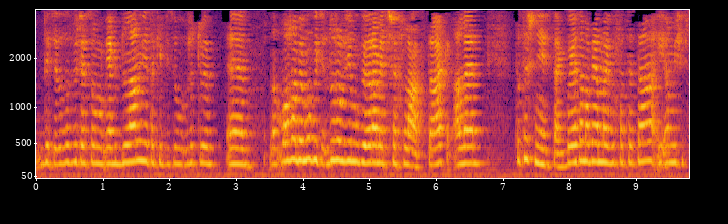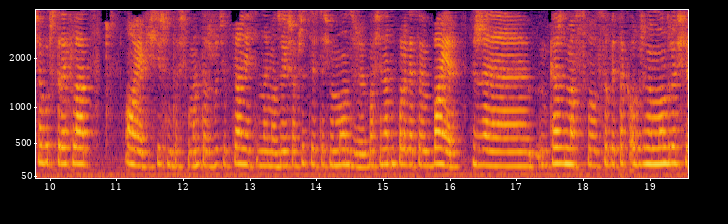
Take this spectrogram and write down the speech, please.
Wiecie, to zazwyczaj są jak dla mnie takie rzeczy, e, no, można by mówić, dużo ludzi mówi o ramie trzech lat, tak? Ale to też nie jest tak, bo ja zamawiałam mojego faceta i on mi się w ciągu czterech lat o, jakiś liczny ktoś komentarz rzucił, wcale nie jestem najmądrzejsza, wszyscy jesteśmy mądrzy. Właśnie na tym polega cały bajer, że każdy ma w sobie tak olbrzymią mądrość,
